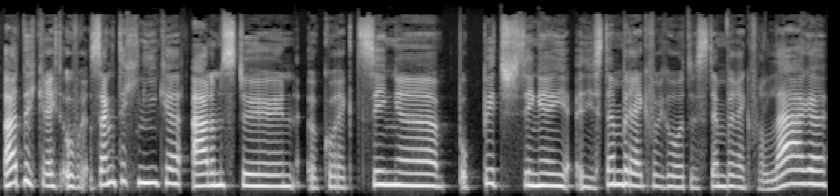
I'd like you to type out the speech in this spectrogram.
uitleg krijgt over zangtechnieken, ademsteun, eh, correct zingen, op pitch zingen, je stembereik vergroten, stembereik verlagen,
